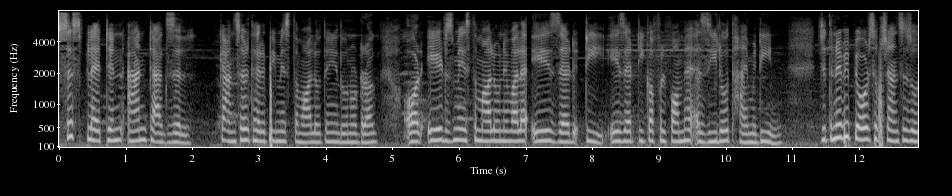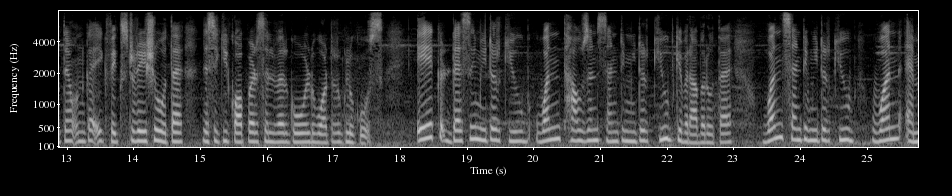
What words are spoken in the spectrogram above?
Cisplatin and Taxol cancer therapy में इस्तेमाल होते हैं ये दोनों ड्रग और एड्स में इस्तेमाल होने वाला A Z T A Z T का फुल फॉर्म है अजीरोथाइमिडीन जितने भी प्योर सब्सटेंसेस होते हैं, उनका एक फिक्स्ड रेशो होता है, जैसे कि copper silver gold water glucose एक decimetre cube one thousand centimetre cube के बराबर होता है। One centimetre cube one M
